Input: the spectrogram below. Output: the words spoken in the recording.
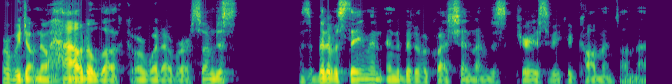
or we don't know how to look or whatever so i'm just it's a bit of a statement and a bit of a question. I'm just curious if you could comment on that.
